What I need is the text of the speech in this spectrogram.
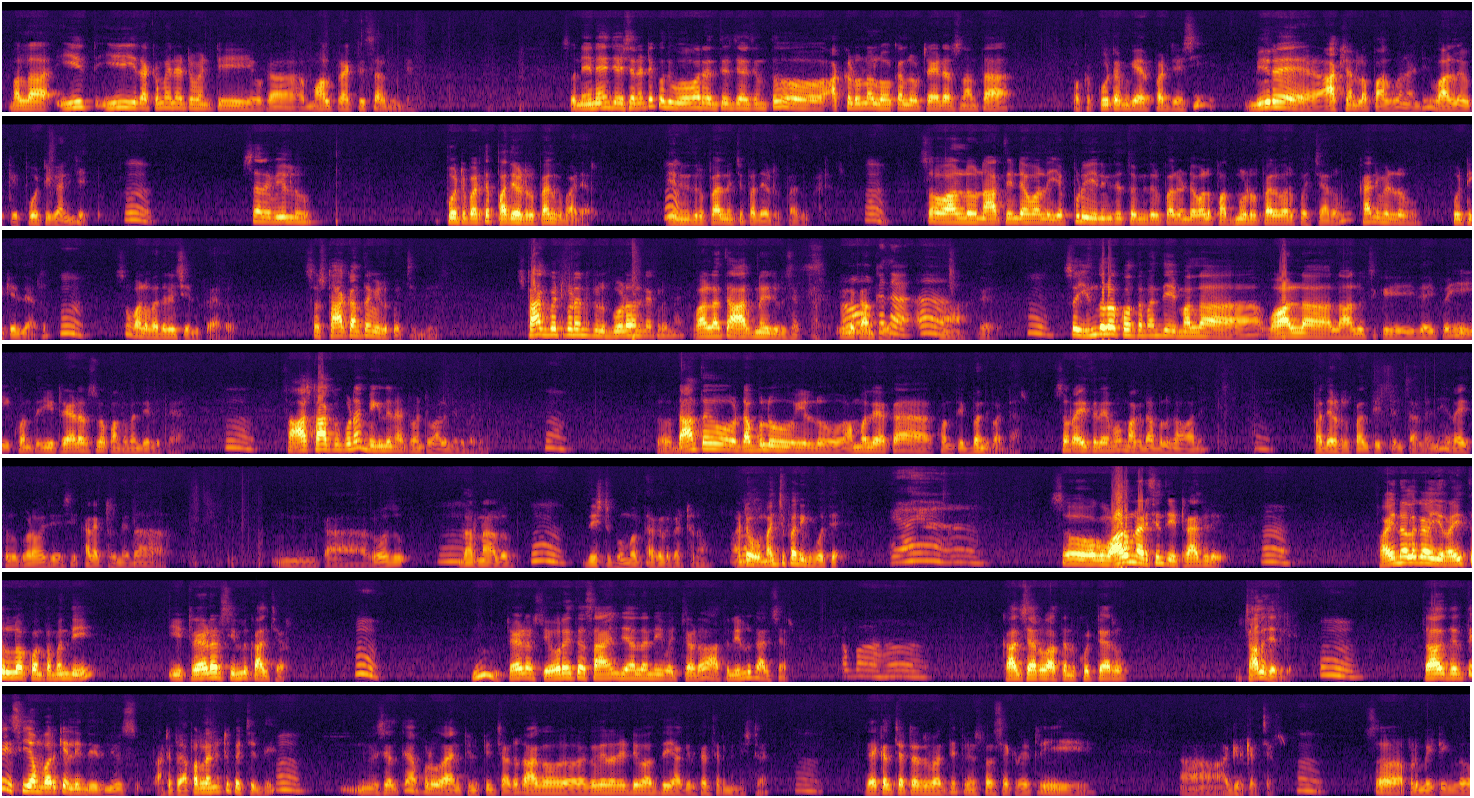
మళ్ళా ఈ ఈ రకమైనటువంటి ఒక మాల్ ప్రాక్టీస్ అది ఉండేది. సో నేనేం చేశానంటే కొద్దిగా ఓవర్ ఎంతజాజంతో అక్కడున్న లోకల్ ట్రేడర్స్ అంతా ఒక కూటమికి ఏర్పాటు చేసి మీరే ఆక్షన్లో పాల్గొనండి వాళ్ళకి పోటీగా అని చెప్పి. సరే వీళ్ళు పోటీ పడితే పదిహేడు రూపాయలకు పాడారు. ఎనిమిది రూపాయల నుంచి పదిహేడు రూపాయలు పాడారు. సో వాళ్ళు నార్త్ ఇండియా వాళ్ళు ఎప్పుడు ఎనిమిది తొమ్మిది రూపాయలు ఉండేవాళ్ళు పదమూడు రూపాయల వరకు వచ్చారు. కానీ వీళ్ళు పోటీకి వెళ్ళారు. సో వాళ్ళు వదిలేసి వెళ్ళిపోయారు. సో స్టాక్ అంతా వీళ్ళకి వచ్చింది. స్టాక్ పెట్టుకోవడానికి వీళ్ళు గోడౌన్లు ఎక్కడ ఉన్నాయి వాళ్ళైతే ఆర్గనైజ్డ్ సెక్టర్. వీళ్ళకి అంత లేదు. సో ఇందులో కొంతమంది మళ్ళా వాళ్ళ లాలుచికి ఇది అయిపోయి కొంత ఈ ట్రేడర్స్లో కొంతమంది వెళ్ళిపోయారు. సో ఆ స్టాక్ కూడా మిగిలినటువంటి వాళ్ళ మీద పడింది. సో దాంతో డబ్బులు వీళ్ళు అమ్మలేక కొంత ఇబ్బంది పడ్డారు. సో రైతులేమో మాకు డబ్బులు కావాలి. పదిహేడు రూపాయలు తిప్పించాలని రైతులు గొడవ చేసి కలెక్టర్ మీద ఇంకా రోజు ధర్నాలు దిష్టి బొమ్మలు తగలబెట్టడం. అంటే ఒక మంచి పనికి పోతే. సో ఒక వారం నడిచింది ఈ ట్రాజడీ. ఫైనల్గా ఈ రైతుల్లో కొంతమంది ఈ ట్రేడర్స్ ఇల్లు కాల్చారు. ట్రేడర్స్ ఎవరైతే సాయం చేయాలని వచ్చాడో అతని ఇల్లు కాల్చారు. కాల్చారు అతన్ని కొట్టారు. చాలా జరిగాయి. చాలా జరిగితే సీఎం వరకు వెళ్ళింది ఇది న్యూస్. అంటే పేపర్లన్నింటికి వచ్చింది. న్యూస్ వెళ్తే అప్పుడు ఆయన పిలిపించాడు. Raghava Raghuveera Reddy was the agriculture minister రేఖల్ చట్టర్జీ was the principal secretary agriculture so అప్పుడు మీటింగ్లో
